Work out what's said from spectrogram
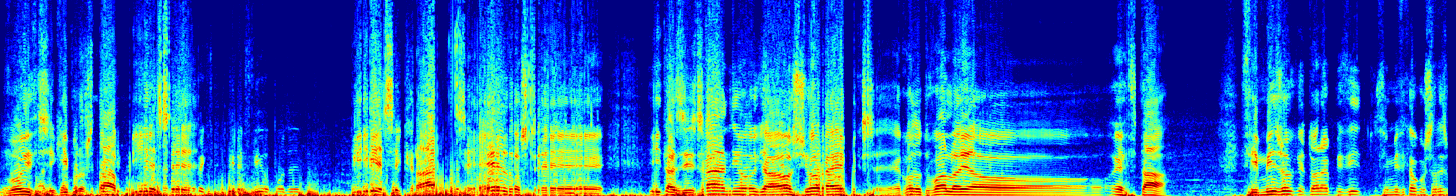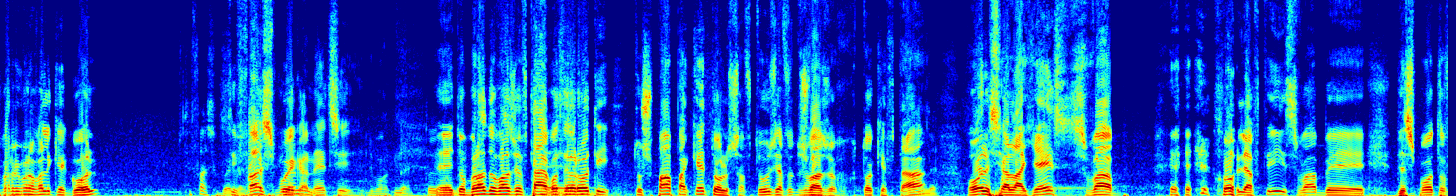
Ναι, Βοήθησε εκεί αντικατέστησε μπροστά, και πίεσε. παίκτη που πήρε δύο, οπότε Πίεσε, κράτησε, έδωσε, ήταν ζυζάνιο για όση ώρα έπαιξε. Εγώ θα του βάλω ε, 7. Θυμίζω και τώρα επειδή θυμήθηκα ο Κωνσταντίνος παράδειγμα να βάλει και γκολ στη φάση που στη έκανε. φάση που Ναι, έκανε ναι. έτσι. Λοιπόν. Ναι, το Ε, είπαμε. τον Μπράντο βάζω 7. Εγώ Ε, θεωρώ ότι τους πάω πακέτο όλους αυτούς, γι' αυτό τους βάζω 8 και 7. Ναι. Όλες οι αλλαγές, Σβάμπ. Όλοι αυτοί, Σβάμπ, ε, Despot of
